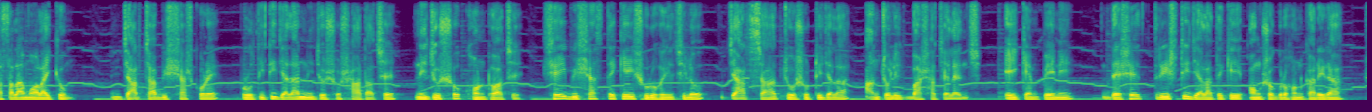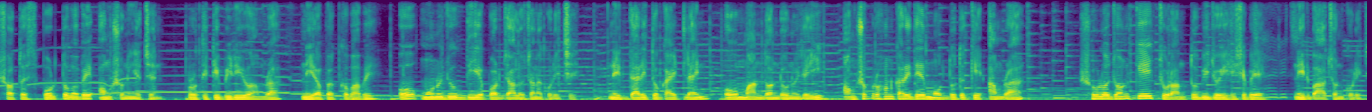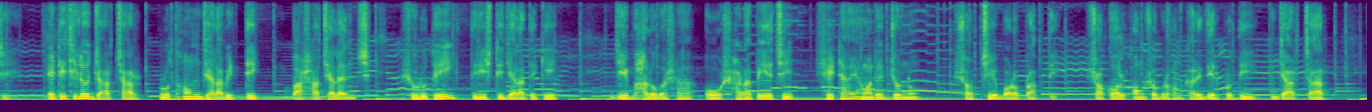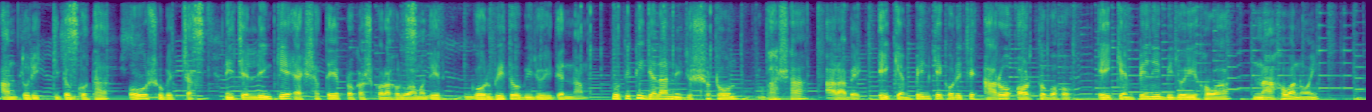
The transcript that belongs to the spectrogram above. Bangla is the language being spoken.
আসসালামু আলাইকুম। যার চা বিশ্বাস করে প্রতিটি জেলার নিজস্ব স্বাদ আছে, নিজস্ব কণ্ঠ আছে। সেই বিশ্বাস থেকেই শুরু হয়েছিল যার চা চৌষট্টি জেলা আঞ্চলিক ভাষা চ্যালেঞ্জ এই ক্যাম্পেইনে দেশের ত্রিশটি জেলা থেকে অংশগ্রহণকারীরা স্বতঃস্ফূর্তভাবে অংশ নিয়েছেন। প্রতিটি ভিডিও আমরা নিরপেক্ষভাবে ও মনোযোগ দিয়ে পর্যালোচনা করেছি। নির্ধারিত গাইডলাইন ও মানদণ্ড অনুযায়ী অংশগ্রহণকারীদের মধ্য থেকে আমরা ষোলো জনকে চূড়ান্ত বিজয়ী হিসেবে নির্বাচন করেছি। এটি ছিল জারছার প্রথম জেলাভিত্তিক ভাষা চ্যালেঞ্জ। শুরুতেই তিরিশটি জেলা থেকে যে ভালোবাসা ও সাড়া পেয়েছি, সেটাই আমাদের জন্য সবচেয়ে বড় প্রাপ্তি। সকল অংশগ্রহণকারীদের প্রতি যার চার আন্তরিক কৃতজ্ঞতা ও শুভেচ্ছা। নিচের লিঙ্কে একসাথে প্রকাশ করা হলো আমাদের গর্বিত বিজয়ীদের নাম। প্রতিটি জেলার নিজস্ব টোন, ভাষা, আর আবেগ। এই ক্যাম্পেইনকে করেছে আরও অর্থবহ। এই ক্যাম্পেইনে বিজয়ী হওয়া, না হওয়া নয়,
